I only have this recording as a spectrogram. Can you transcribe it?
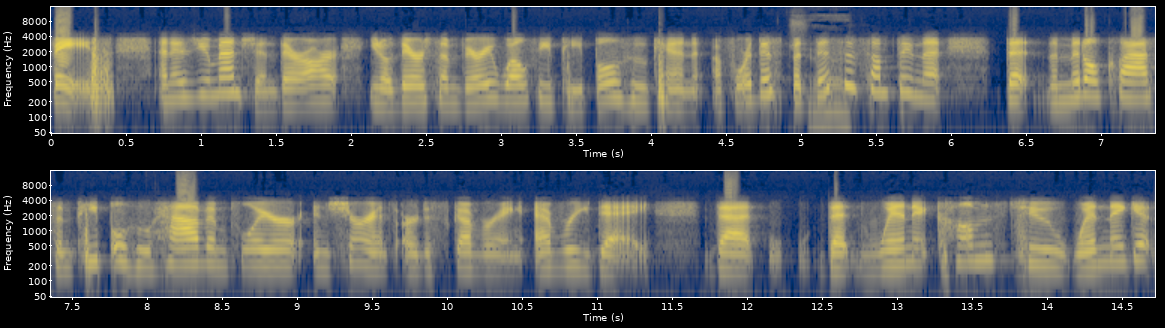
face. And as you mentioned, there are you know there are some very wealthy people who can afford this, but sure. this is something that that the middle class and people who have employer insurance are discovering every day that that when it comes to when they get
